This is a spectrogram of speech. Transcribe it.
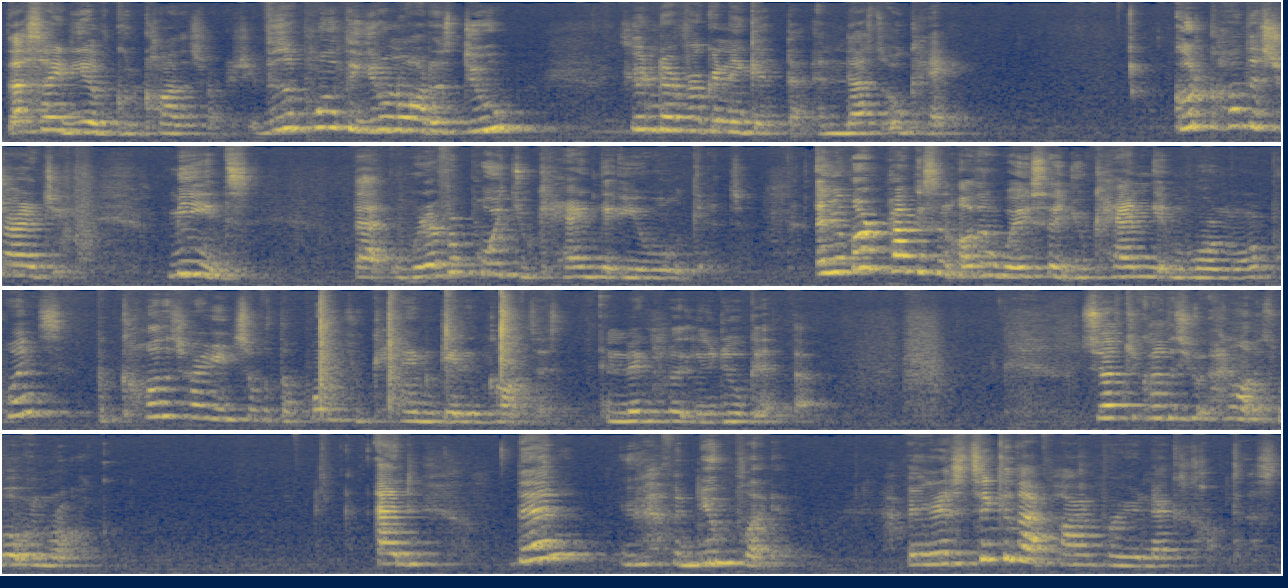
That's the idea of good contest strategy. If there's a point that you don't know how to do, you're never going to get that, and that's okay. Good contest strategy means that whatever points you can get, you will get. And you're going to practice in other ways so that you can get more and more points, but contest strategy is with the points you can get in contest, and make sure that you do get them. So after contest, you analyze what went wrong. And then you have a new plan. And you're going to stick to that plan for your next contest.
